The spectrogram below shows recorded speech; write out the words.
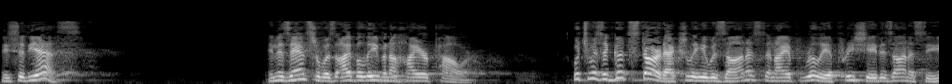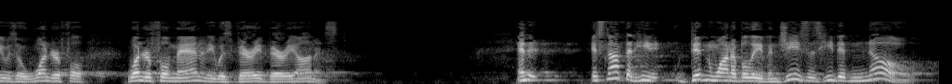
He said, yes. And his answer was, I believe in a higher power. Which was a good start, actually. He was honest, and I really appreciate his honesty. He was a wonderful, wonderful man, and he was very, very honest. And it, it's not that he didn't want to believe in Jesus, he didn't know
